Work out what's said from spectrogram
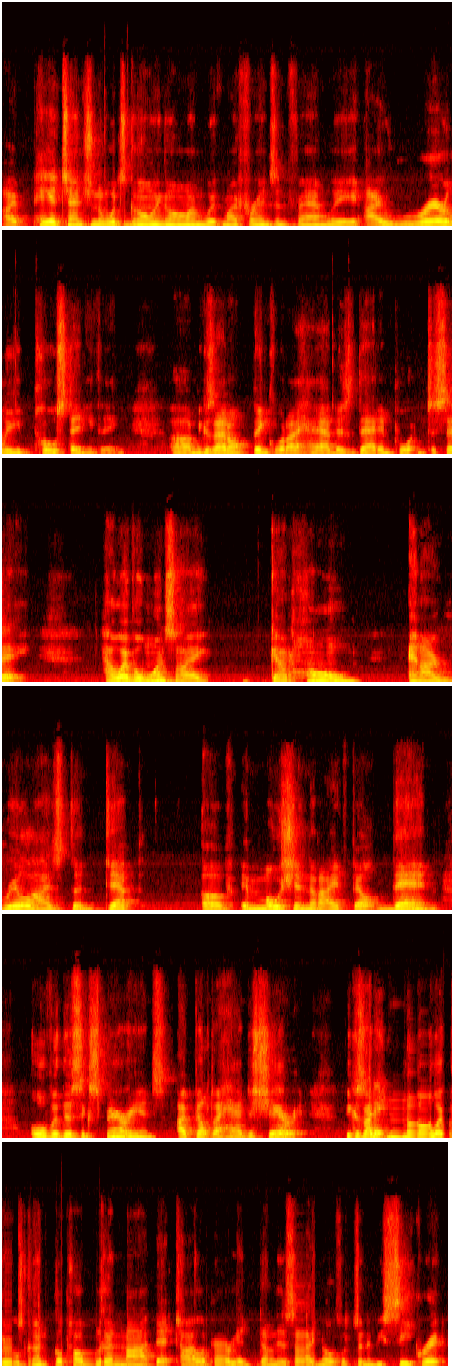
I pay attention to what's going on with my friends and family. I rarely post anything uh, because I don't think what I have is that important to say. However, once I got home and I realized the depth of emotion that I had felt then over this experience, I felt I had to share it because I didn't know whether it was going to go public or not, that Tyler Perry had done this. I didn't know if it was going to be secret.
